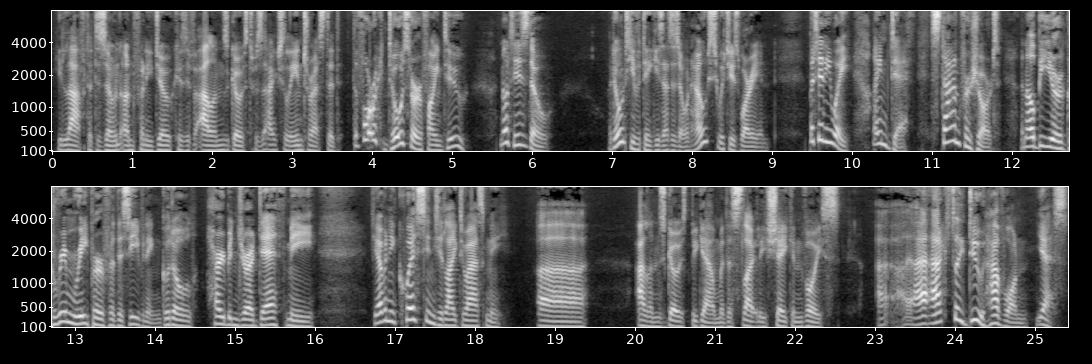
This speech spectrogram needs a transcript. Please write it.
He laughed at his own unfunny joke as if Alan's ghost was actually interested. The fork and toaster are fine too. Not his though. I don't even think he's at his own house, which is worrying. But anyway, I'm Death, Stan for short, and I'll be your Grim Reaper for this evening. Good old Harbinger of Death, me. Do you have any questions you'd like to ask me? Uh, Alan's ghost began with a slightly shaken voice. I, I actually do have one, yes.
